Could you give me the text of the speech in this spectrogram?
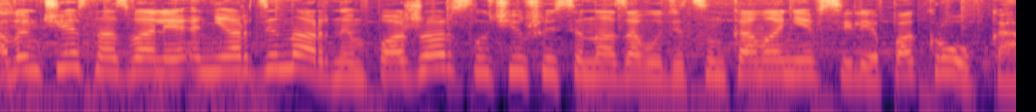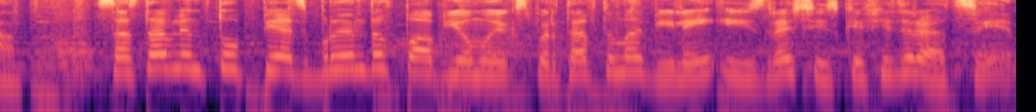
А в МЧС назвали неординарным пожар, случившийся на заводе цинкования в селе Покровка. Составлен топ-5 брендов по объему экспорта автомобилей из Российской Федерации.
